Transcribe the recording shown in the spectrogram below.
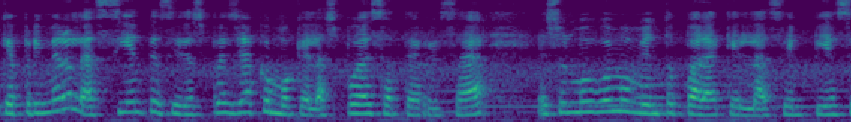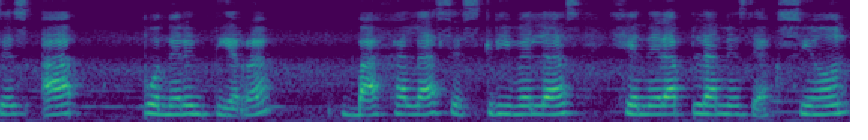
que primero las sientes y después ya como que las puedes aterrizar, es un muy buen momento para que las empieces a poner en tierra. Bájalas, escríbelas, genera planes de acción,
